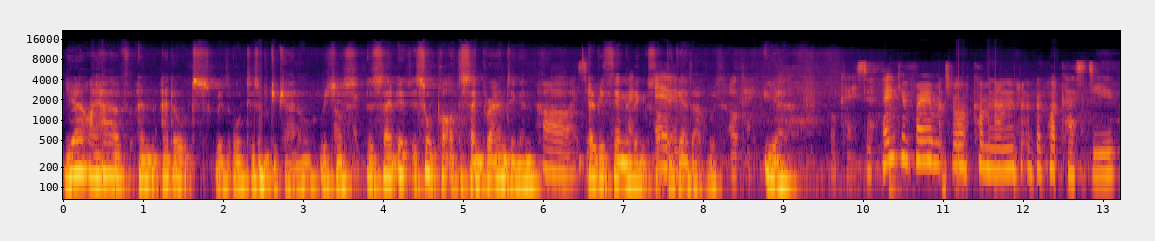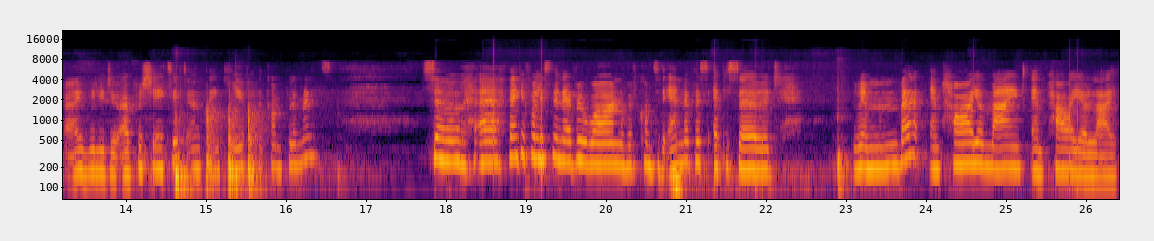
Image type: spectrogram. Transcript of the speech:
yeah, I have an adults with autism YouTube channel, which okay. is the same. It's, it's, all part of the same branding, and oh, everything okay. links up together. With okay. Yeah. Okay, so thank you very much for coming on the podcast, Steve. I really do appreciate it, and thank you for the compliments. So, uh, thank you for listening, everyone. We've come to the end of this episode. Remember, empower your mind, empower your life.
